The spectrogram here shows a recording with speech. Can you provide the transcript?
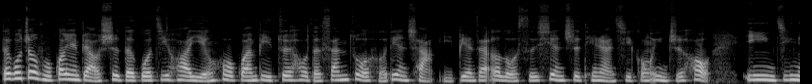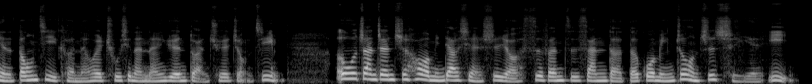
德国政府官员表示，德国计划延后关闭最后的三座核电厂，以便在俄罗斯限制天然气供应之后，因应今年的冬季可能会出现的能源短缺窘境。俄乌战争之后，民调显示有四分之三的德国民众支持延役。《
